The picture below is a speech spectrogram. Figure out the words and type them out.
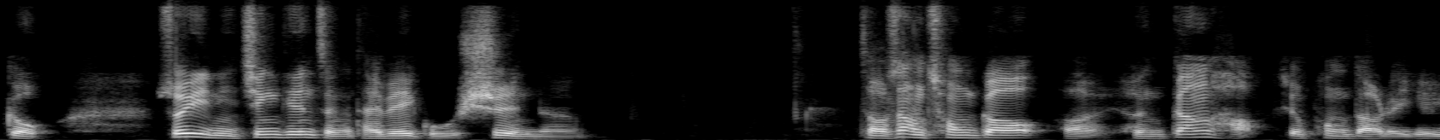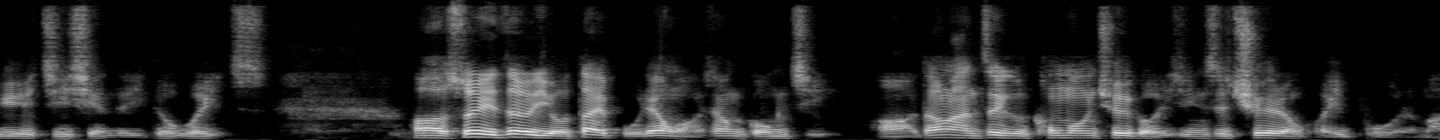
够。所以你今天整个台北股市呢，早上冲高啊，很刚好就碰到了一个月季线的一个位置啊，所以这个有待补量往上攻击啊。当然这个空方缺口已经是确认回补了嘛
